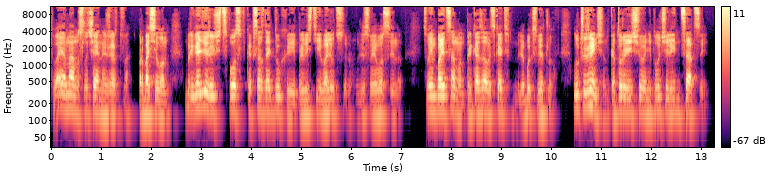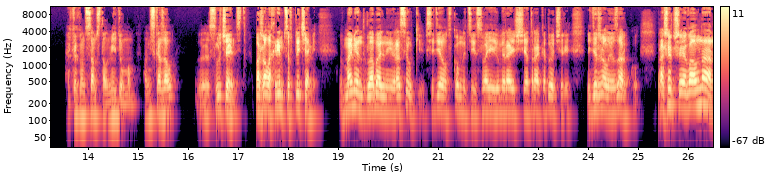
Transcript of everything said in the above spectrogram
«Твоя мама случайная жертва», – пробасил он. Бригадир ищет способ, как создать дух и провести эволюцию для своего сына. Своим бойцам он приказал искать любых светлых. Лучше женщин, которые еще не получили инициации. А как он сам стал медиумом? Он не сказал? Э, случайность. Пожал Охримцев плечами. В момент глобальной рассылки сидел в комнате своей умирающей от рака дочери и держал ее за руку. Прошедшая волна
